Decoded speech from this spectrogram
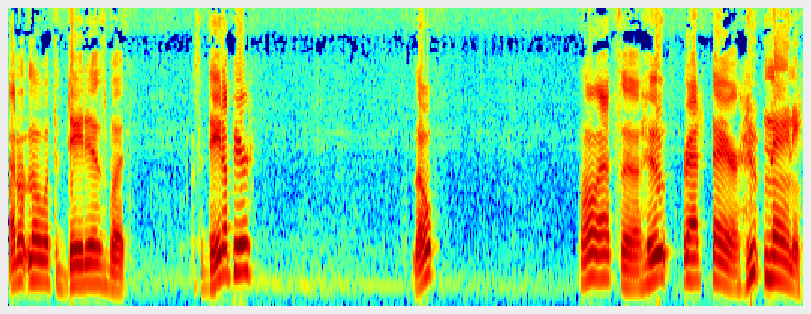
I don't know what the date is, but is the date up here? Nope. Well, that's a hoot right there. Hoot nanny.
